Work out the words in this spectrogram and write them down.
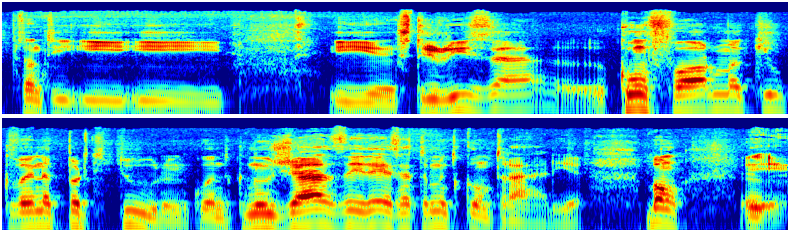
portanto, e, e exterioriza conforme aquilo que vem na partitura, enquanto que no jazz a ideia é exatamente contrária. Bom, eh,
